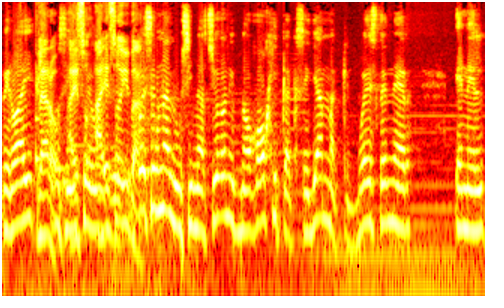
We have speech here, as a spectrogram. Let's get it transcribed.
Pero hay. Claro, a eso, a eso iba. Puede ser una alucinación hipnogógica que se llama, que puedes tener en el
